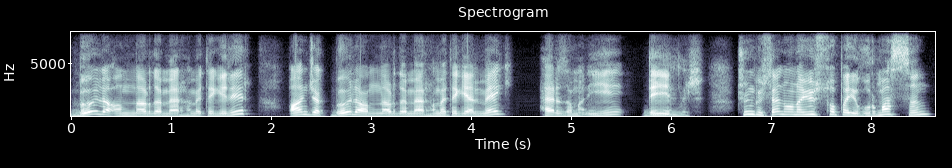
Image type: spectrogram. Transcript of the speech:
böyle anlarda merhamete gelir ancak böyle anlarda merhamete gelmek her zaman iyi değildir. Çünkü sen ona yüz sopayı vurmazsın.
